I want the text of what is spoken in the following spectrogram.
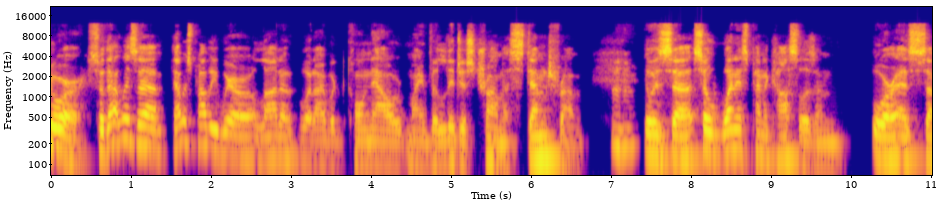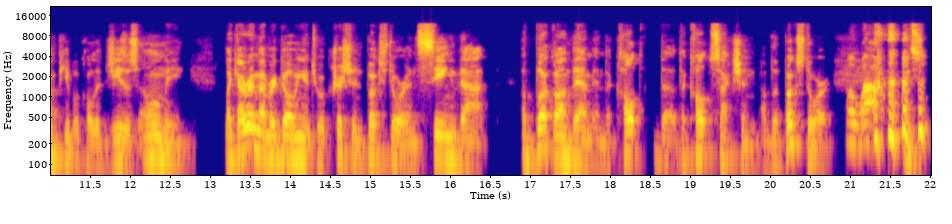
Sure. So that was uh, that was probably where a lot of what I would call now my religious trauma stemmed from. hmm It was uh, so oneness Pentecostalism, or as some people call it, Jesus only. Like I remember going into a Christian bookstore and seeing that a book on them in the cult the the cult section of the bookstore. Oh wow. So,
